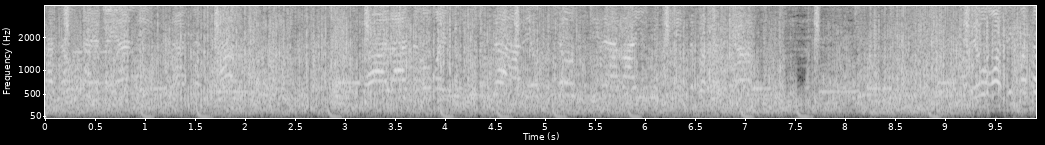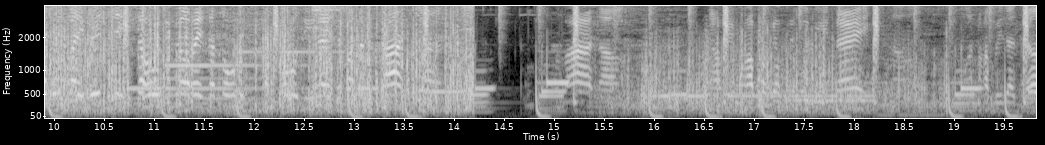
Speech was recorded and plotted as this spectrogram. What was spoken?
Kanaw tayo kaya na yung sinatan pa. Bahala na ako kayo ubus na. Ano yung siya sa dinarayo ko din sa Batangas. Ayaw kasi matapong private. Sa isa ho din na rin sa tourist ko din na sa Batangas. Yan. Mga nakabilad na.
